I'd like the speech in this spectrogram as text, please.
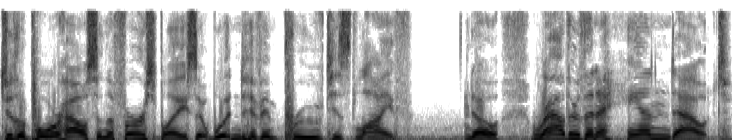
to the poorhouse in the first place. It wouldn't have improved his life. No, rather than a handout,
